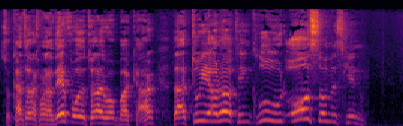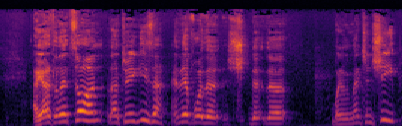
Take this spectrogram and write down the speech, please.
So. Therefore, the Torah wrote bakar la'atuye orot to include also the skin. Ayat letzon la'atuye giza, and therefore the, the the when we mention sheep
